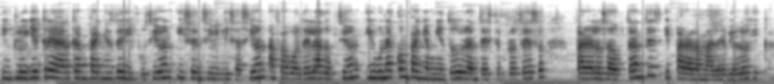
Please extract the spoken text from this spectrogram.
Incluye crear campañas de difusión y sensibilización a favor de la adopción y un acompañamiento durante este proceso para los adoptantes y para la madre biológica.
